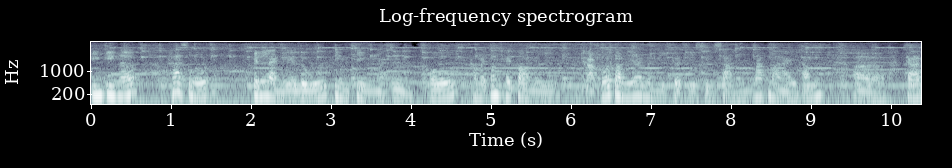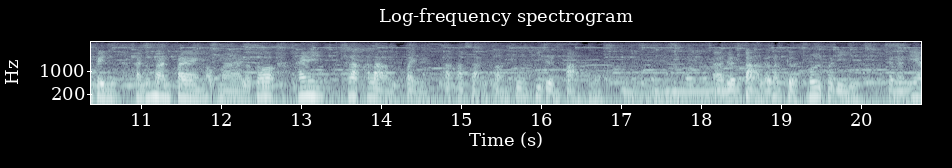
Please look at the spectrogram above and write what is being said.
จริง ๆ แล้ว ถ้าสมมติเป็นแหล่งเรียนรู้จริงๆอะอืมเขาทำไมต้องใช้ตอนนี้ครับเพราะว่าตอนนี้มันมีเกิดมีสีสันมากมาย ทั้งเอ่อการเป็นหนุมานแปลงออกมา แล้วก็ให้ท ลักพลามไปพักอาศัยตอนช่วงที่เดินป่าเนาะอ่าเดินป่าแล้วมันเกิดมืดพอดีฉะนั้นเนี่ย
